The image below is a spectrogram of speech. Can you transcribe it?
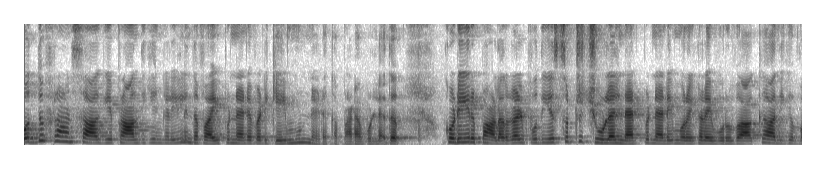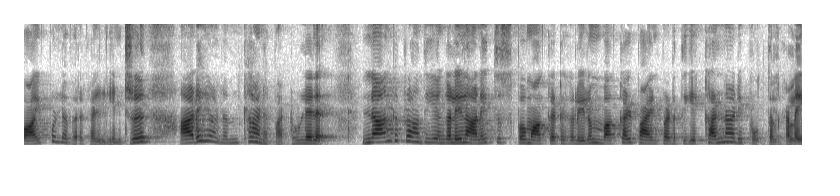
ஒத்து பிரான்ஸ் ஆகிய பிராந்தியங்களில் இந்த வாய்ப்பு நடவடிக்கை முன்னெடுக்கப்பட உள்ளது குடியிருப்பாளர்கள் புதிய சுற்றுச்சூழல் நட்பு நடைமுறைகளை உருவாக்க அதிக வாய்ப்புள்ளவர்கள் என்று அடையாளம் காணப்பட்டுள்ளனர் நான்கு பிராந்தியங்களில் அனைத்து சூப்பர் மார்க்கெட்டுகளிலும் மக்கள் பயன்படுத்திய கண்ணாடி போத்தல்களை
